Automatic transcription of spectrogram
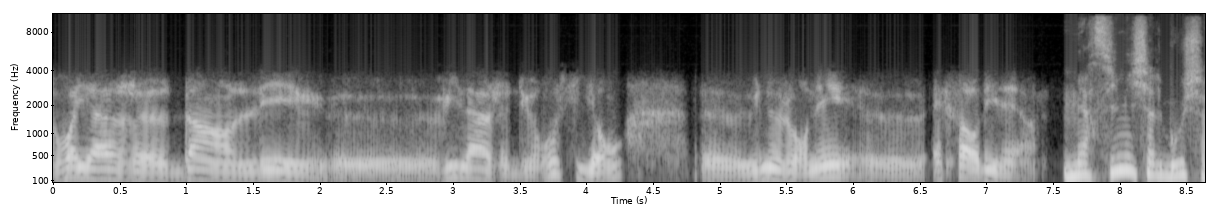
voyage dans les euh, villages du Roussillon, euh, une journée euh, extraordinaire. Merci Michel Bouche.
